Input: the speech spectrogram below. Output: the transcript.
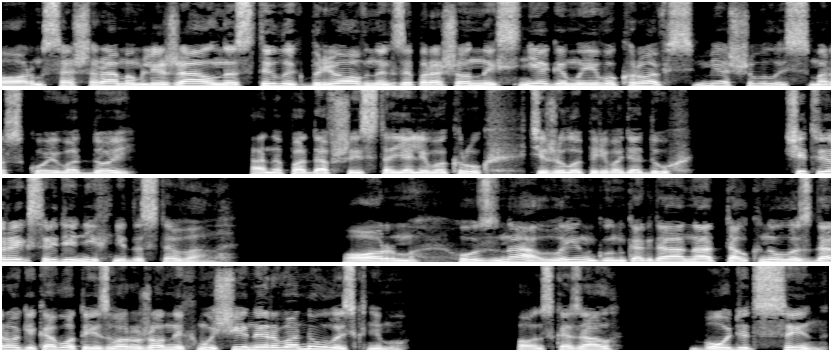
Орм со шрамом лежал на стылых бревнах, запорошенных снегом, и его кровь смешивалась с морской водой. А нападавшие стояли вокруг, тяжело переводя дух. Четверых среди них не доставало. Орм узнал Ингун, когда она оттолкнула с дороги кого-то из вооруженных мужчин и рванулась к нему. Он сказал, «Будет сын,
